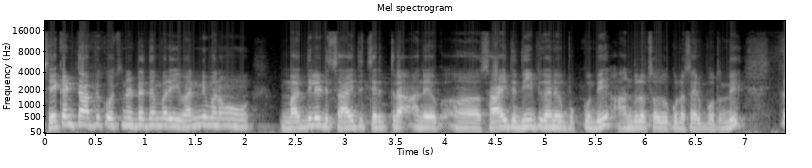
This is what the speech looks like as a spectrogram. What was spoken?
సెకండ్ టాపిక్ వచ్చినట్లయితే మరి ఇవన్నీ మనము మద్దిలేటి సాహిత్య చరిత్ర అనే సాహిత్య దీపిక అనే బుక్ ఉంది. అందులో చదువుకుంటే సరిపోతుంది. ఇక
